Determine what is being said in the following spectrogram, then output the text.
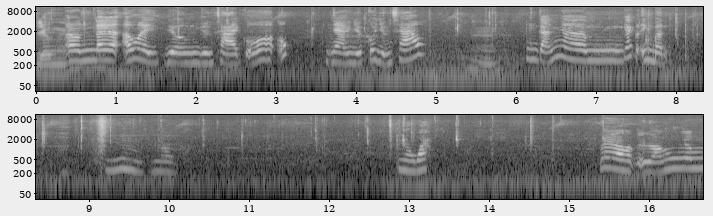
vườn ờ, Đây là ở ngoài vườn vườn xài của Úc Nhà vườn của vườn Sáu. Ừ. khung cảnh um, rất là yên bình. Ừm, ngon ngon quá Đây là hộp lộn um,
